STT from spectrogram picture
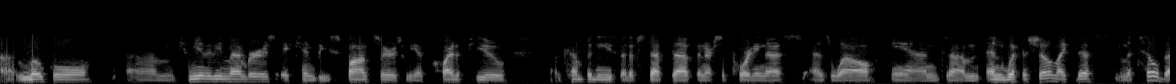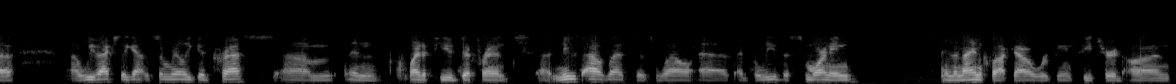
uh, local um, community members. It can be sponsors. We have quite a few uh, companies that have stepped up and are supporting us as well. And um, and with a show like this, Matilda, uh, we've actually gotten some really good press um, in quite a few different uh, news outlets, as well as I believe this morning in the nine o'clock hour we're being featured on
